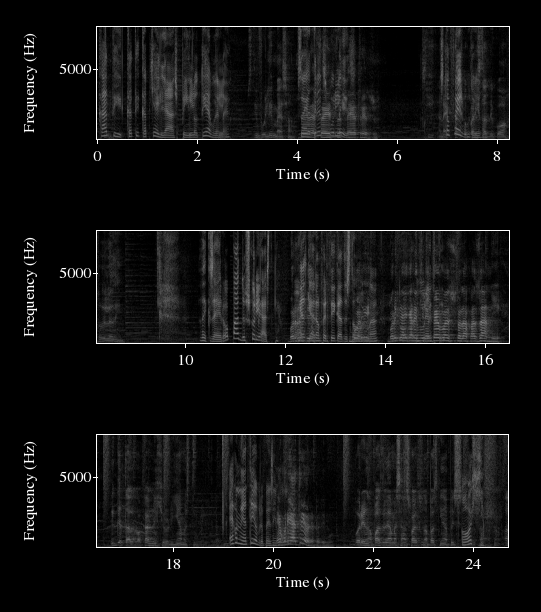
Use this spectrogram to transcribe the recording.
Κάτι, κάτι, κάποια ελιά, σπήλο, τι έβγαλε; Στη Βουλή μέσα. Στο Ναι, ναι, ιατρείο στο- της στο- Βουλής. στο ιατρείο του. Ήταν Στο έκτακτο Facebook το είδα. περιστατικό αυτό δηλαδή. Δεν ξέρω, πάντως σχολιάστηκε. Μπορεί να Μια και- και αναφερθήκατε στον. Μπορεί, ε, μπορεί να έκανε την βουλευτή. επέμβαση στο Λαφαζάνι. Δεν κατάλαβα, κάνουν χειρουργία μέσα στη Βουλή. Δηλαδή. Έχουν ιατρείο, βρε παιδί μου. Έχουν ιατρείο ρε παιδί μου. Μπορεί να πας δηλαδή μέσα ένας ασφάλιστο να πας και να πει. Όχι. Α,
